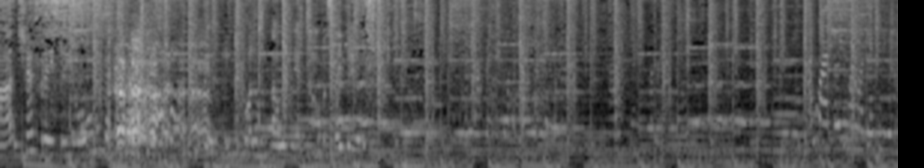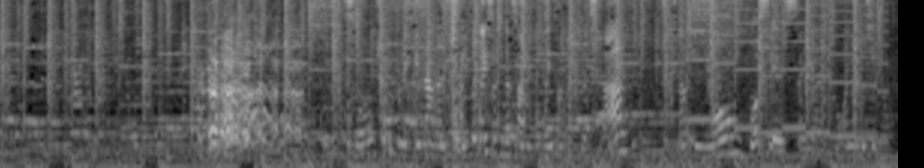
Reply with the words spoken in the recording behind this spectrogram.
At syempre, ito yung Ay, hindi ko alam ang tawag nito. Basta ito yun. so, syempre, kailangan ito guys ang sinasabi ko may pang-adjust ng ng inyong boses. Ayan, kung anong gusto nyo.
